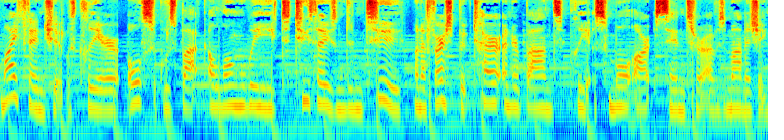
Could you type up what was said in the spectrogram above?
My friendship with Clare also goes back a long way to 2002, when I first booked her and her band to play at a small arts centre I was managing,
